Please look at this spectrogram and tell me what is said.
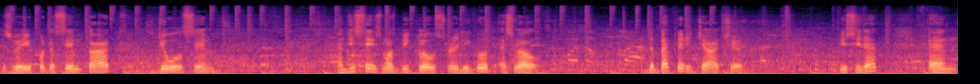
This is where you put the SIM card, dual SIM, and these things must be closed really good as well. The battery charger, you see that? And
